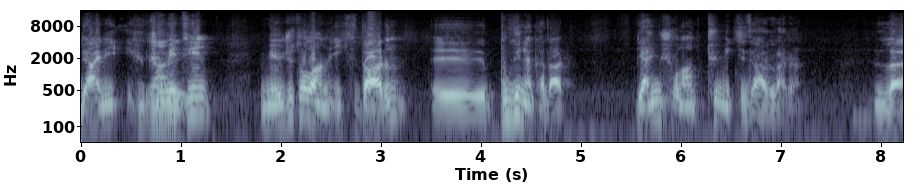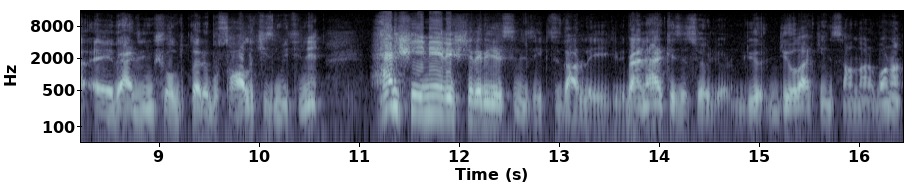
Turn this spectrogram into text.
Yani hükümetin mevcut olan iktidarın e, bugüne kadar gelmiş olan tüm iktidarlarla e, verilmiş oldukları bu sağlık hizmetini her şeyini eleştirebilirsiniz iktidarla ilgili. Ben herkese söylüyorum. Diyor, diyorlar ki insanlar bana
